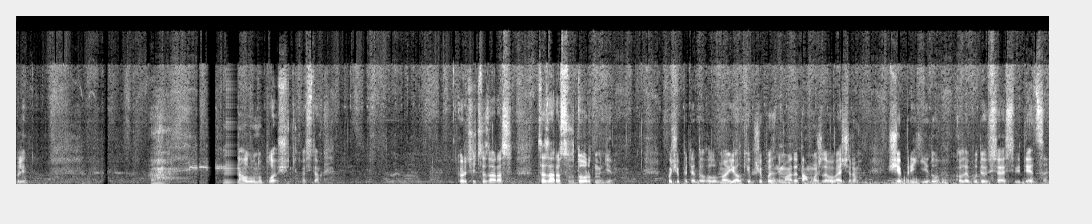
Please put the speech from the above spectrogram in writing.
Блін. На головну площадь. Ось так. Коротше, це зараз, це зараз в Дортмунді. Хочу піти до головної ялки, щоб познімати там. Можливо, вечором ще приїду, коли буде все світитися.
